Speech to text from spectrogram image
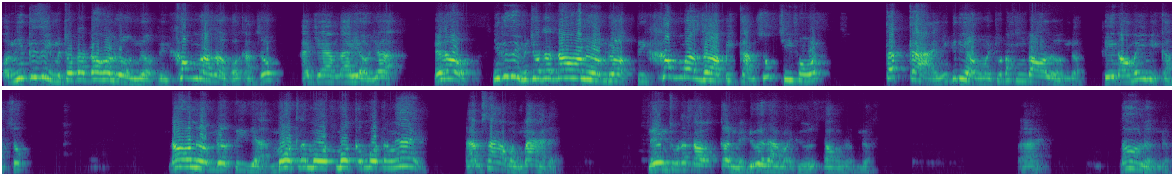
còn những cái gì mà chúng ta đo lường được thì không bao giờ có cảm xúc anh chị em đã hiểu chưa ạ? Hello, những cái gì mà chúng ta đo lường được thì không bao giờ bị cảm xúc chi phối. Tất cả những cái điều mà chúng ta không đo lường được thì nó mới bị cảm xúc. Đo lường được thì gì ạ? Một là một một cộng một bằng hai. Làm sao bằng ba được? Nên chúng ta đo, cần phải đưa ra mọi thứ đo lường được. Đấy. đo lường được.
